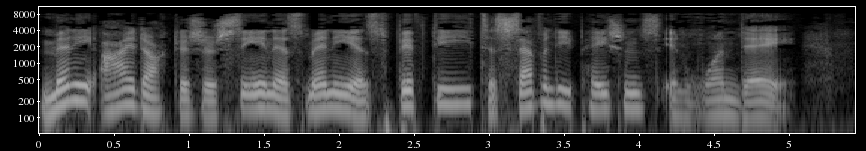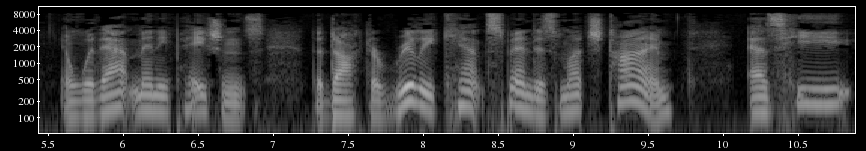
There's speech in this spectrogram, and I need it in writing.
many eye doctors are seeing as many as 50 to 70 patients in one day. And with that many patients, the doctor really can't spend as much time as he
